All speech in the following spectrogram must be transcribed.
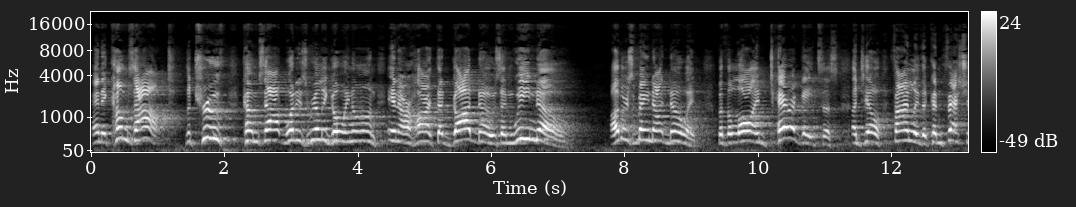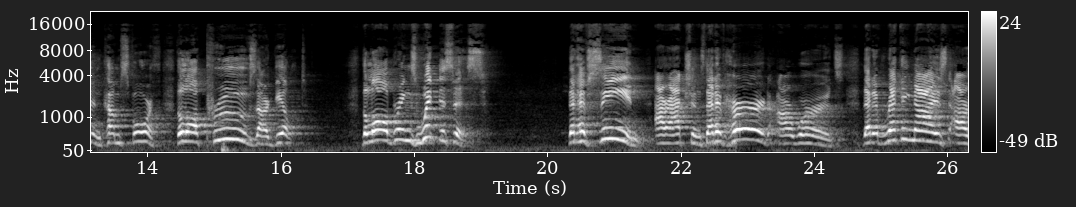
and it comes out. The truth comes out what is really going on in our heart that God knows and we know. Others may not know it, but the law interrogates us until finally the confession comes forth. The law proves our guilt. The law brings witnesses that have seen our actions, that have heard our words, that have recognized our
